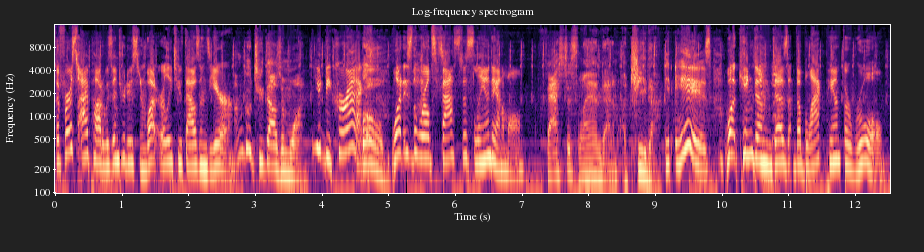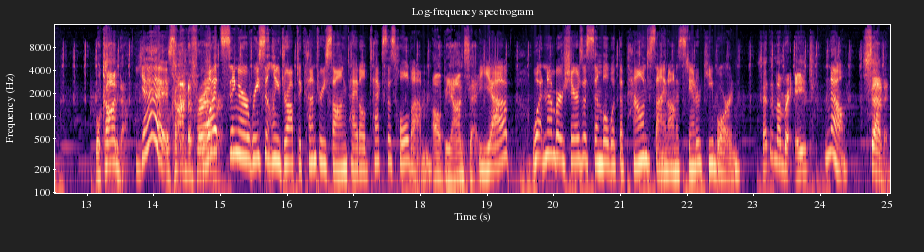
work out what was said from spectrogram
The first iPod was introduced in what early 2000s year? I'm gonna go 2001. You'd be correct. Boom. What is the world's fastest land animal? Fastest land animal, a cheetah. It is. What kingdom does the Black Panther rule? Wakanda. Yes. Wakanda forever. What singer recently dropped a country song titled Texas Hold'em? Oh, Beyonce. Yep. What number shares a symbol with the pound sign on a standard keyboard? Is that the number eight? No. Seven.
